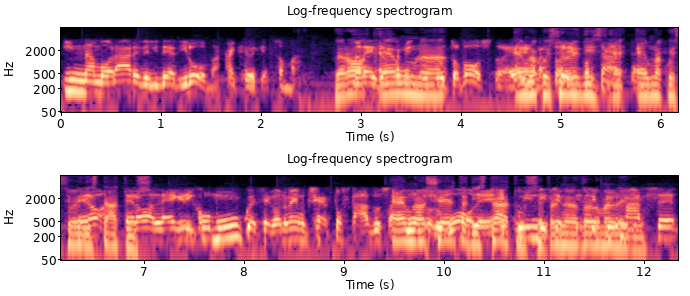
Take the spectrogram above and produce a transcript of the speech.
innamorare dell'idea di Roma, anche perché insomma Però non è è esattamente una- un posto, è, è una questione di- importante. è- è una questione di Però- status. Però Allegri comunque secondo me un certo status È una scelta di vuole, e status, quindi per un se, allenatore se come Allegri.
